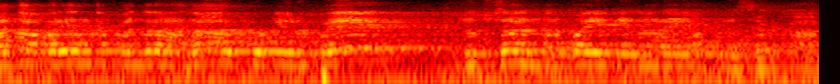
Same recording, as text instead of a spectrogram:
आतापर्यंत पंधरा हजार कोटी रुपये नुकसान भरपाई देणार आहे आपले सरकार.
